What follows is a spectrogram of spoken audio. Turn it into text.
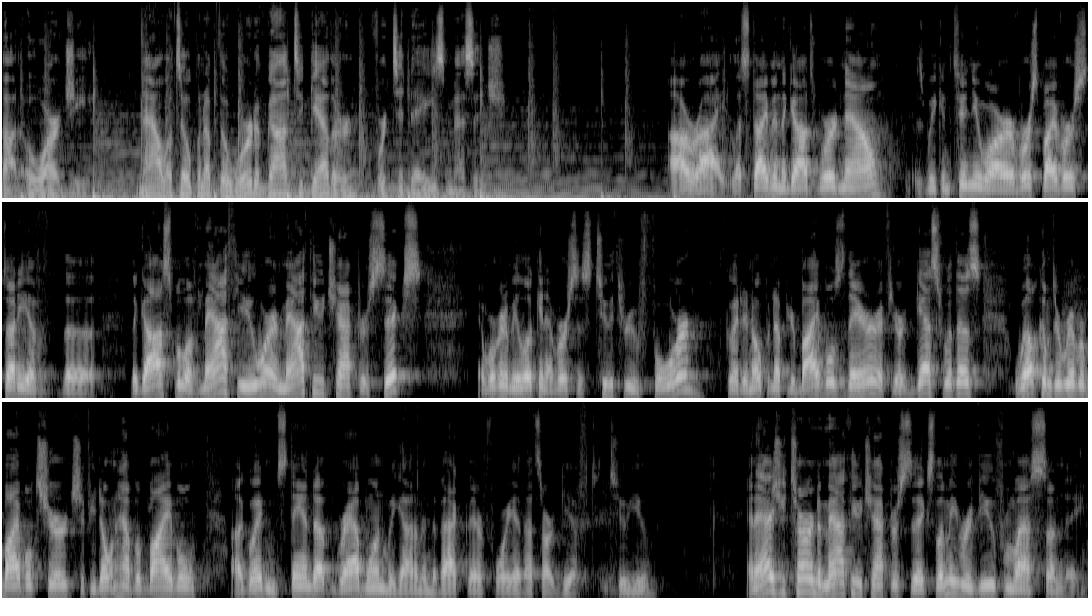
riverbible.org. Now let's open up the Word of God together for today's message. All right, let's dive into God's Word now as we continue our verse by verse study of the, the Gospel of Matthew. We're in Matthew chapter 6, and we're going to be looking at verses 2 through 4. Go ahead and open up your Bibles there. If you're a guest with us, welcome to River Bible Church. If you don't have a Bible, uh, go ahead and stand up, grab one. We got them in the back there for you. That's our gift to you. And as you turn to Matthew chapter 6, let me review from last Sunday.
